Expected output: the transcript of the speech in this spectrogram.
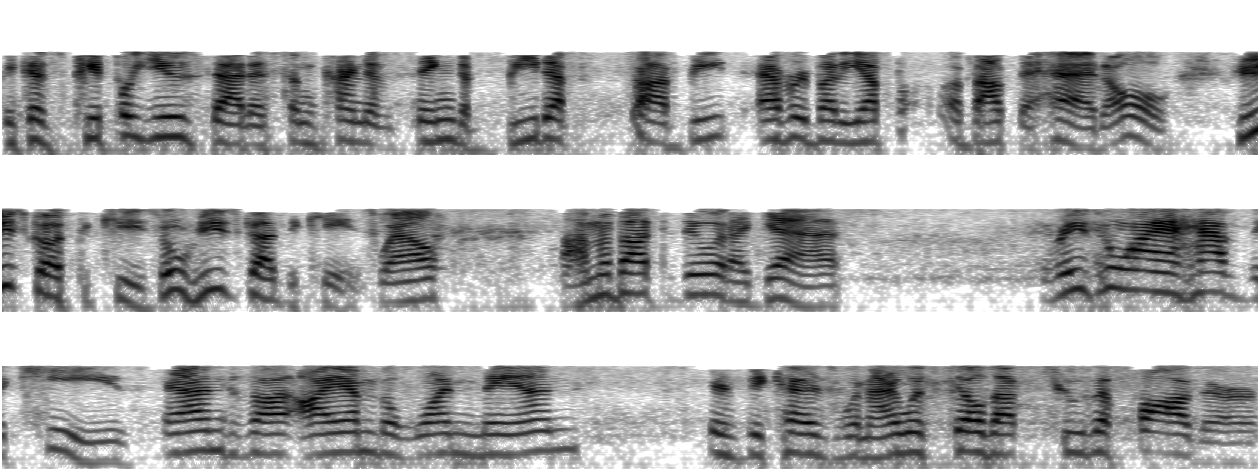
because people use that as some kind of thing to beat up uh, beat everybody up about the head. Oh, he's got the keys. Oh, he's got the keys. Well, I'm about to do it, I guess. The reason why I have the keys and the I am the one man is because when I was sealed up to the Father,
